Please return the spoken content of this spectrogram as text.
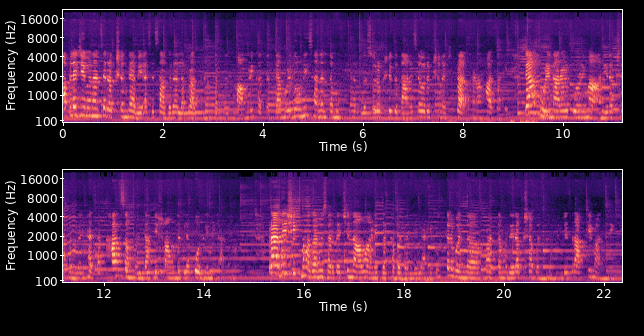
आपल्या जीवनाचे रक्षण द्यावे असे सागराला प्रार्थना करतात मागणी करतात. त्यामुळे दोन्ही सणांचा मुख्य अर्थ सुरक्षितता आणि संरक्षणाची प्रार्थना हाच आहे. त्यामुळे नारळ पौर्णिमा आणि रक्षाबंधन ह्याचा खास संबंध आहे. श्रावणातल्या पौर्णिमेला. प्रादेशिक भागानुसार त्याची नावं आणि प्रथा बदललेल्या आहेत. उत्तर बंद भारतामध्ये रक्षाबंधन म्हणजेच राखी बांधणे.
